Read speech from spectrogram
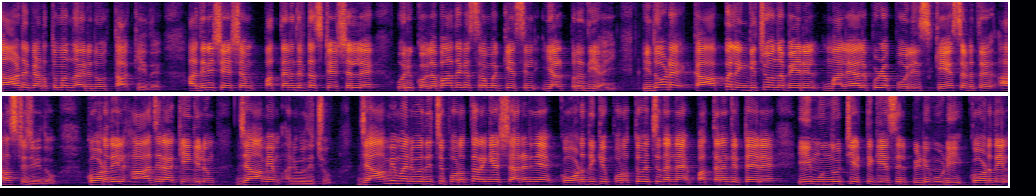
നാട് കടത്തുമെന്നായിരുന്നു താക്കീത്. അതിനുശേഷം പത്തനംതിട്ട സ്റ്റേഷനിലെ ഒരു കൊലപാതക ശ്രമ കേസിൽ ഇയാൾ പ്രതിയായി. ഇതോടെ കാപ്പ ലംഘിച്ചു എന്ന പേരിൽ മലയാലപ്പുഴ പോലീസ് കേസെടുത്ത് അറസ്റ്റ് ചെയ്തു. കോടതിയിൽ ഹാജരാക്കിയെങ്കിലും ജാമ്യം അനുവദിച്ചു. ജാമ്യം അനുവദിച്ച് പുറത്തിറങ്ങിയ ശരണിനെ കോടതിക്ക് പുറത്തു വെച്ച് തന്നെ പത്തനംതിട്ടയിലെ ഈ മുന്നൂറ്റി എട്ട് കേസിൽ പിടികൂടി കോടതിയിൽ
